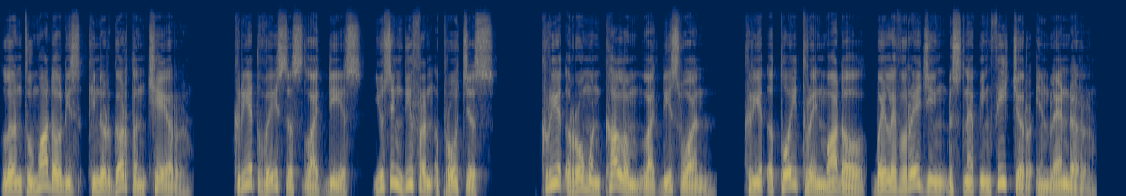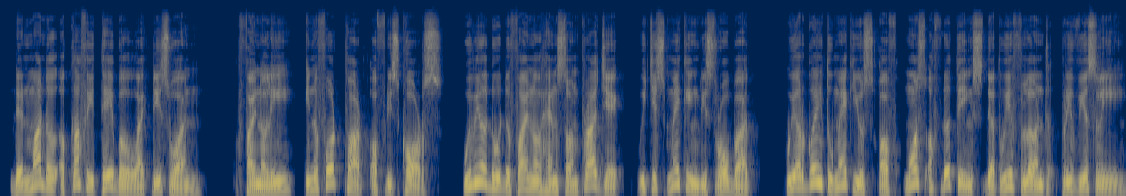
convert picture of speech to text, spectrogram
Learn to model this kindergarten chair. Create vases like this using different approaches. Create a Roman column like this one. Create a toy train model by leveraging the snapping feature in Blender. Then model a coffee table like this one. Finally, in the fourth part of this course, we will do the final hands-on project which is making this robot. We are going to make use of most of the things that we've learned previously,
